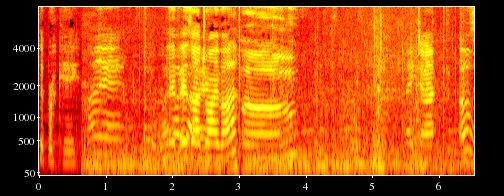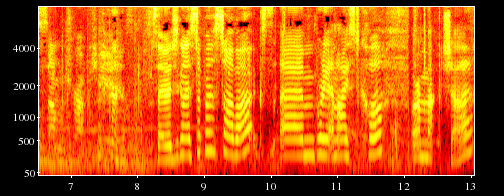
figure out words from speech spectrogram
the brookie. Liv is our driver. Made it. Oh. Some truck she is. So we're just gonna stop at Starbucks, um, probably get an iced coffee or a matcha.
